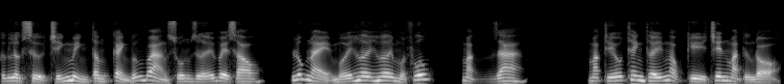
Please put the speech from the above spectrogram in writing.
cực lực xử chính mình tâm cảnh vững vàng xuống dưới về sau, lúc này mới hơi hơi một phút, mặc ra. Mặc thiếu thanh thấy Ngọc Kỳ trên mặt tường đỏ,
